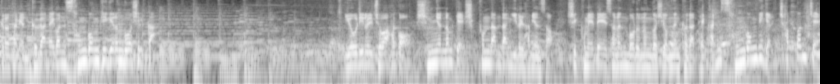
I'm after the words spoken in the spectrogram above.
그렇다면 그가 내건 성공 비결은 무엇일까? 요리를 좋아하고 10년 넘게 식품 담당 일을 하면서 식품에 대해서는 모르는 것이 없는 그가 택한 성공 비결 첫 번째.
